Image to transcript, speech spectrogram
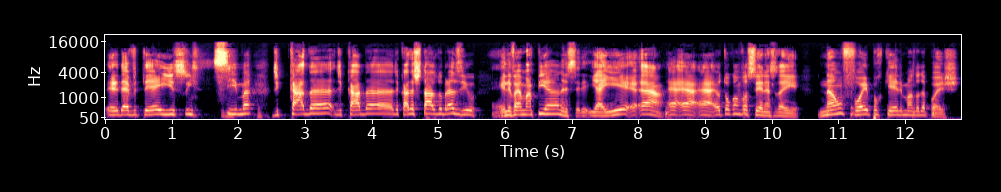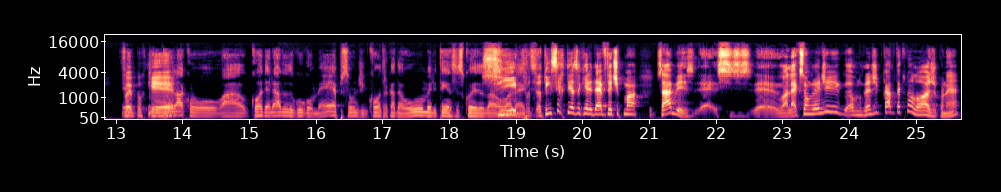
Ele deve ter isso em cima de cada, de cada, de cada estado do Brasil. É. Ele vai mapeando. ele- e aí, é, é, é, é, eu tô com você nessa daí. Não foi porque ele mandou depois. Foi Ele porque. tem lá com a, o coordenado do Google Maps, onde encontra cada uma, ele tem essas coisas lá, Sim, eu tenho certeza que ele deve ter, tipo, uma. Sabe? É, é, o Alex é um grande, é um grande cara tecnológico, né?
